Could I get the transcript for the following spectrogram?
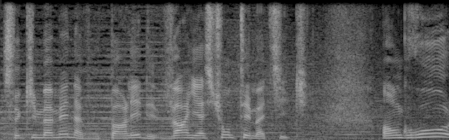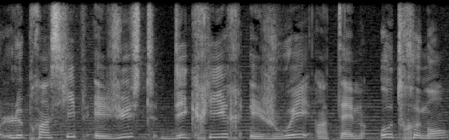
Ce qui m'amène à vous parler des variations thématiques. En gros, le principe est juste d'écrire et jouer un thème autrement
